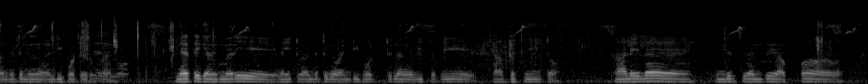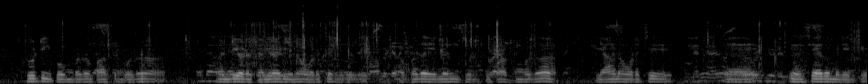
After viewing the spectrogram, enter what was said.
வந்துட்டு இங்கே வண்டி போட்டு இருப்பேன். நேற்றுக்கு அது மாதிரி நைட்டு வந்துட்டு இங்கே வண்டி போட்டு நாங்கள் வீட்டில் போய் சாப்பிட்டு தூங்கிட்டோம். காலையில் எந்திரிச்சு வந்து அப்பா டூட்டிக்கு போகும்போது தான் பார்க்கும்போது தான் வண்டியோட கண்ணாடியெல்லாம் உடச்சிருந்தது. அப்போ தான் என்னன்னு சொல்லிட்டு பார்க்கும்போது தான் யானை உடச்சி சேதம் பண்ணியிருக்கு.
